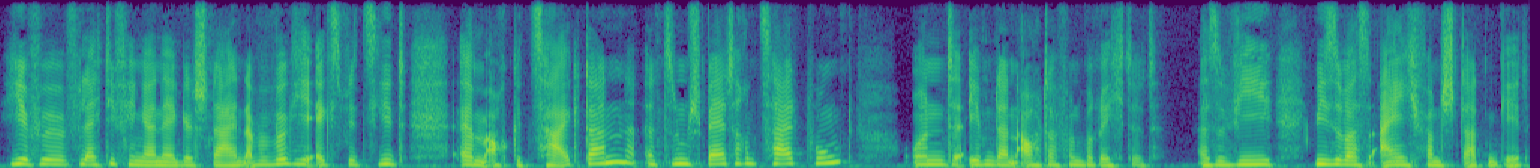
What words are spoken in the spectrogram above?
Hierfür vielleicht die Fingernägel schneiden, aber wirklich explizit ähm, auch gezeigt dann äh, zu einem späteren Zeitpunkt und eben dann auch davon berichtet Also wie, wie sowas eigentlich vonstatten geht.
